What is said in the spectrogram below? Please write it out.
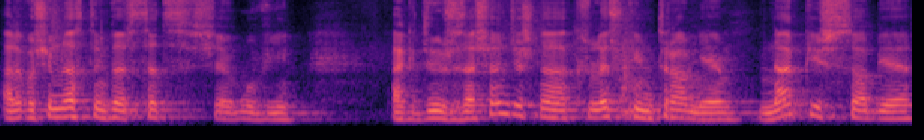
ale w 18 werset się mówi A gdy już zasiądziesz na królewskim tronie, napisz sobie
